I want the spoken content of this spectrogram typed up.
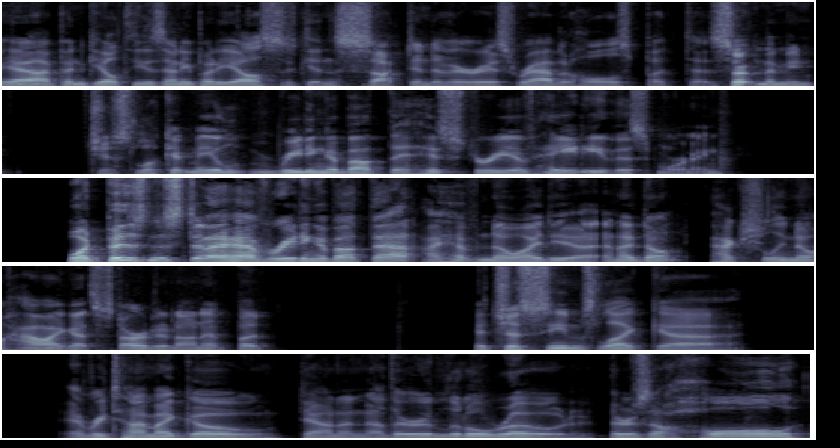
yeah, I've been guilty as anybody else is getting sucked into various rabbit holes, but uh, certainly, I mean, just look at me reading about the history of Haiti this morning. What business did I have reading about that? I have no idea, and I don't actually know how I got started on it, but it just seems like uh, every time I go down another little road, there's a whole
